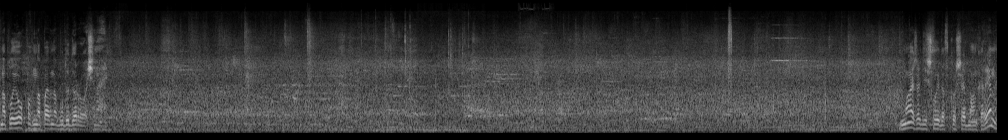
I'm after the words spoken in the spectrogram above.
На плей-офф, напевно, буде дорожче навіть. Майже дійшли до Скошебанк арени.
